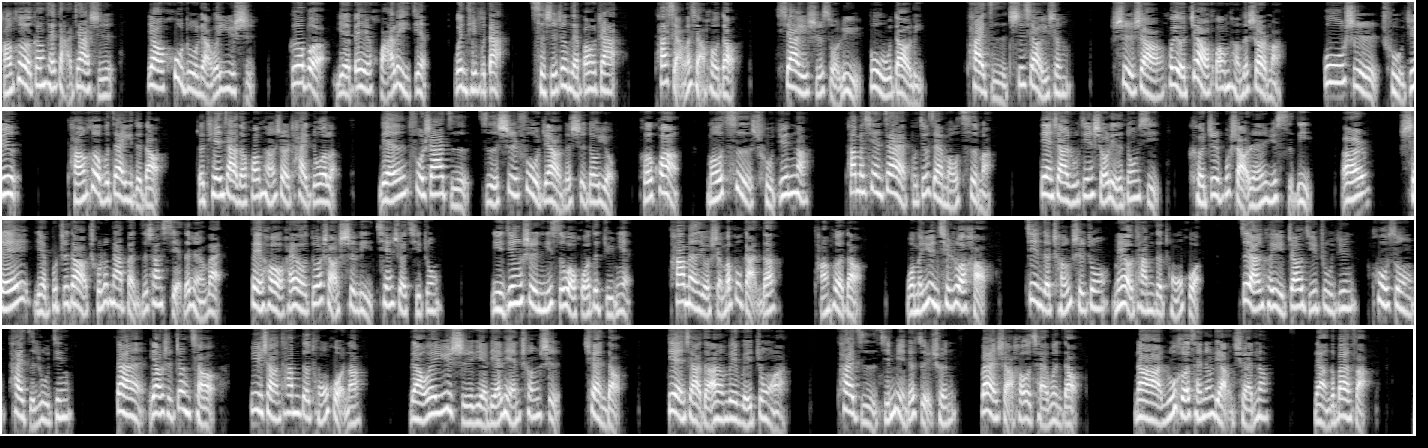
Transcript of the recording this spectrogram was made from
唐贺刚才打架时要护住两位御史，胳膊也被划了一剑，问题不大。此时正在包扎。他想了想后道：“夏御史所虑不无道理。”太子嗤笑一声：“世上会有这样荒唐的事儿吗？”孤是储君。唐贺不在意的道：“这天下的荒唐事儿太多了，连父杀子、子弑父这样的事都有，何况谋刺储君呢？”他们现在不就在谋刺吗？殿下如今手里的东西可置不少人于死地，而谁也不知道，除了那本子上写的人外，背后还有多少势力牵涉其中，已经是你死我活的局面。他们有什么不敢的？唐贺道：“我们运气若好，进的城池中没有他们的同伙，自然可以召集驻军护送太子入京。但要是正巧……”遇上他们的同伙呢？两位御史也连连称是，劝道：“殿下的安危为重啊！”太子紧抿着嘴唇，半晌后才问道：“那如何才能两全呢？”两个办法：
